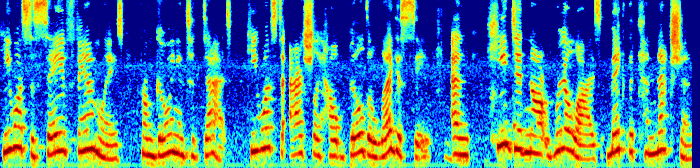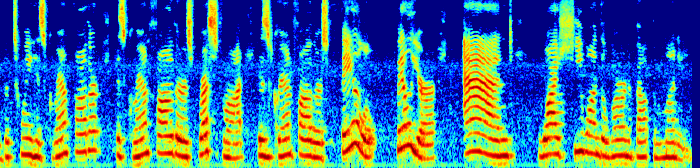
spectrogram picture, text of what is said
He wants to save families from going into debt. He wants to actually help build a legacy. Mm-hmm. And he did not realize, make the connection between his grandfather, his grandfather's restaurant, his grandfather's fail, failure, and why he wanted to learn about the money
